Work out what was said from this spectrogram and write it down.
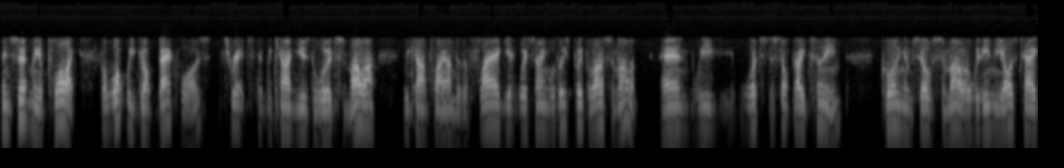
then certainly apply. But what we got back was threats that we can't use the word Samoa, we can't play under the flag, yet we're saying, well, these people are Samoan. And we, what's to stop a team calling themselves Samoa within the OzTag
